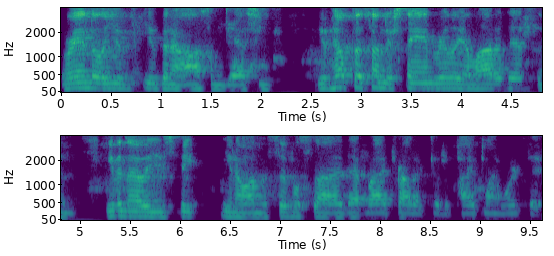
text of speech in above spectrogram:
Randall, you've you've been an awesome guest. You've you've helped us understand really a lot of this, and even though you speak, you know, on the civil side, that byproduct of the pipeline work that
